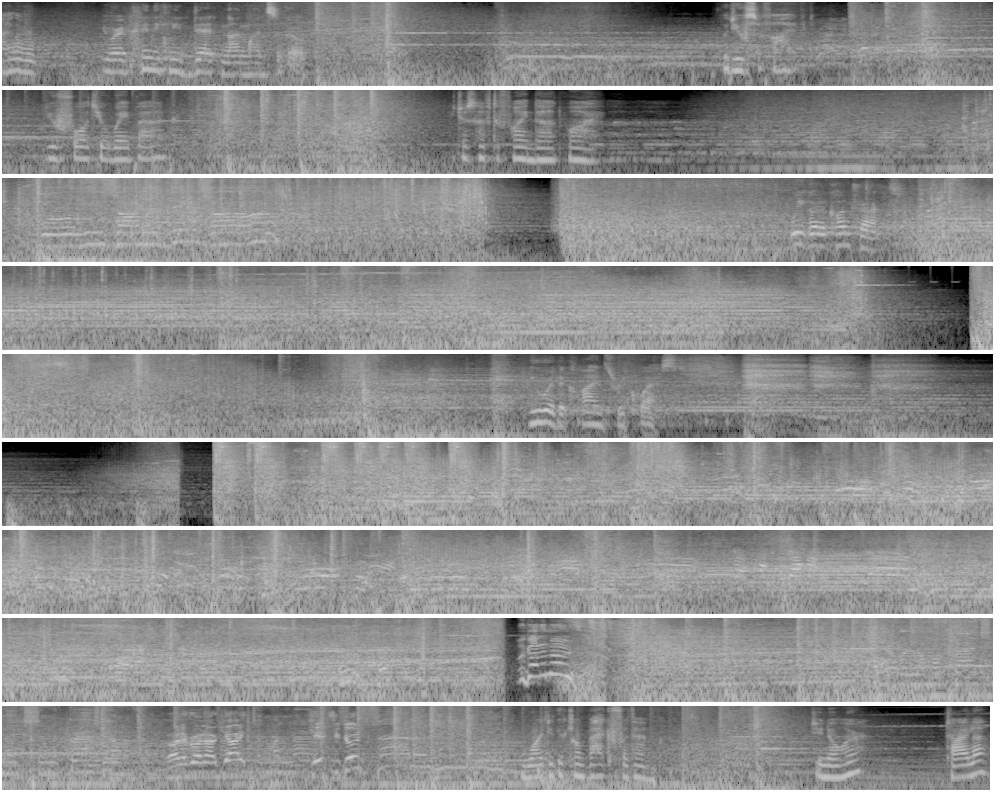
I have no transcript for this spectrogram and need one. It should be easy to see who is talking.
Speaker 1: Tyler, you were clinically dead nine months ago. But you survived. You fought your way back. You just have to find out why. We got a contract. You were the client's request.
Speaker 2: Right, everyone okay? Kids, you good?
Speaker 1: Why did you come back for them? Do you know her? Tyler?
